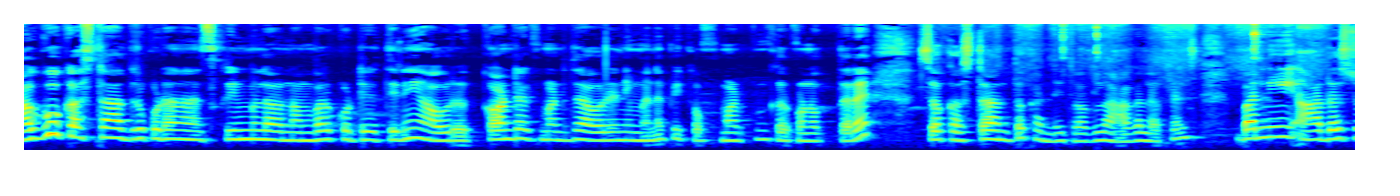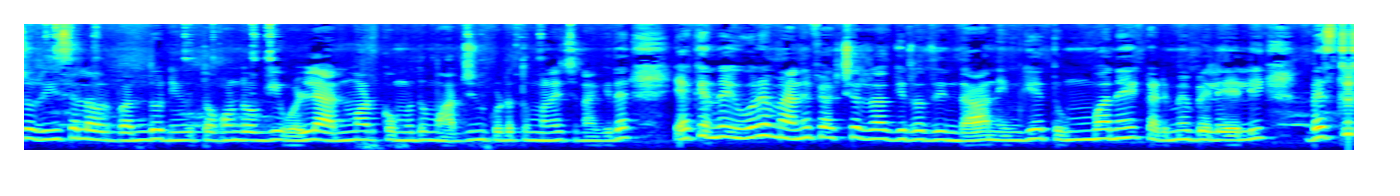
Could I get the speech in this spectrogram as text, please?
ಹಾಗೂ ಕಷ್ಟ ಆದರೂ ಕೂಡ ನಾನು ಸ್ಕ್ರೀನ್ ಮೇಲೆ ಅವ್ರ ನಂಬರ್ ಕೊಟ್ಟಿರ್ತೀನಿ. ಅವ್ರು ಕಾಂಟ್ಯಾಕ್ಟ್ ಮಾಡಿದ್ರೆ ಅವರೇ ನಿಮ್ಮನ್ನು ಪಿಕಪ್ ಮಾಡ್ಕೊಂಡು ಕರ್ಕೊಂಡು ಹೋಗ್ತಾರೆ. ಸೊ ಕಷ್ಟ ಅಂತೂ ಖಂಡಿತವಾಗ್ಲೂ ಆಗಲ್ಲ ಫ್ರೆಂಡ್ಸ್ ಬನ್ನಿ ಆದಷ್ಟು ರೀಸೆಲ್ ಅವ್ರು ಬಂದು ನೀವು ತೊಗೊಂಡೋಗಿ ಒಳ್ಳೆ ಅನ್ ಮಾಡ್ಕೊಬೋದು. ಮಾರ್ಜಿನ್ ಕೂಡ ತುಂಬಾ ಚೆನ್ನಾಗಿದೆ. ಯಾಕೆಂದರೆ ಇವರೇ ಮ್ಯಾನುಫ್ಯಾಕ್ಚರ್ ಆಗಿರೋದ್ರಿಂದ ನಿಮಗೆ ತುಂಬಾ ಕಡಿಮೆ ಬೆಲೆಯಲ್ಲಿ ಬೆಸ್ಟ್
